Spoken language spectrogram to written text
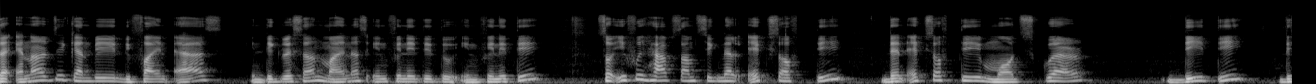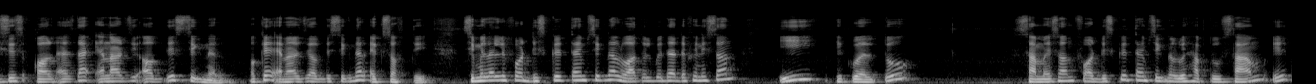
the energy can be defined as integration minus infinity to infinity. So if we have some signal x of t, then x of t mod square dt, this is called as the energy of this signal. Okay, energy of this signal x of t. Similarly for discrete time signal, what will be the definition? E equal to summation for discrete time signal we have to sum it.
